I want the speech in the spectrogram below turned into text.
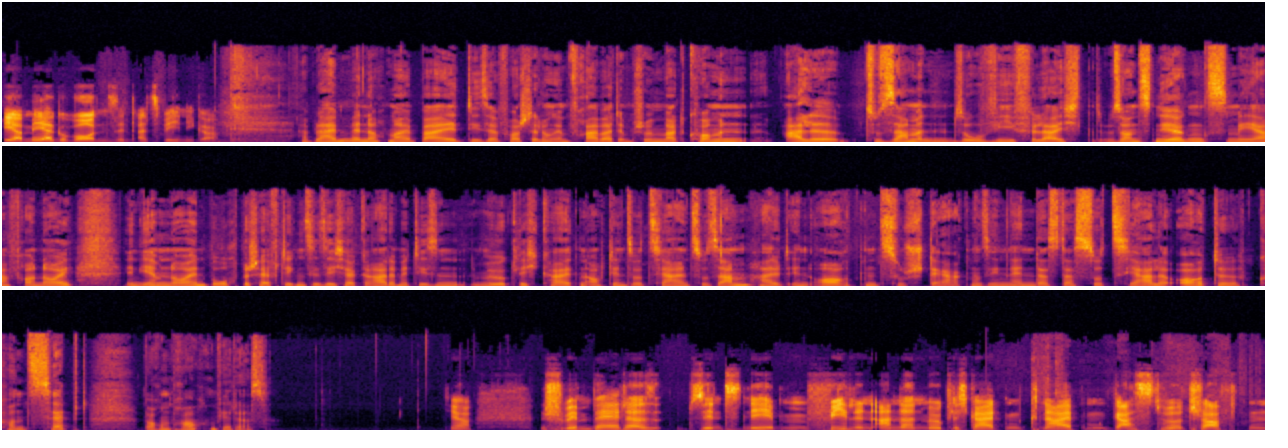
eher mehr geworden sind als weniger. Da bleiben wir nochmal bei dieser Vorstellung im Freibad, im Schwimmbad kommen alle zusammen, so wie vielleicht sonst nirgends mehr. Frau Neu, in Ihrem neuen Buch beschäftigen Sie sich ja gerade mit diesen Möglichkeiten, auch den sozialen Zusammenhalt in Orten zu stärken. Sie nennen das das soziale Orte-Konzept. Warum brauchen wir das? Ja, Schwimmbäder sind neben vielen anderen Möglichkeiten, Kneipen, Gastwirtschaften,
